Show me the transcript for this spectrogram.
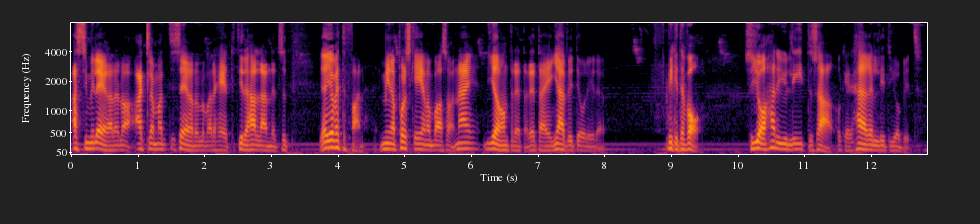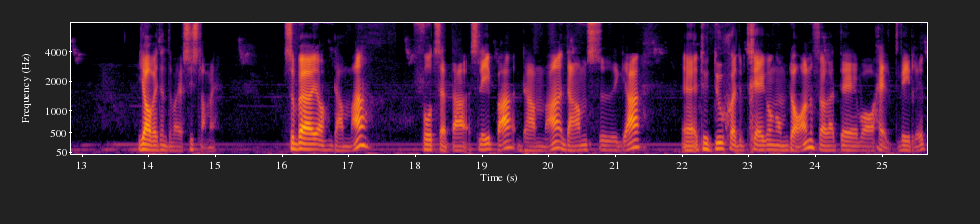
assimilerad eller akklimatiserad eller vad det heter till det här landet så ja, jag vet inte fan. Mina polska gener bara sa nej, gör inte detta. Detta är en jävligt dålig idé. Vilket det var. Så jag hade ju lite så här. Okej, okay, det här är lite jobbigt. Jag vet inte vad jag sysslar med. Så börjar jag damma. Fortsätta slipa, damma, dammsuga. Eh, tog duscha typ tre gånger om dagen för att det var helt vidrigt.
